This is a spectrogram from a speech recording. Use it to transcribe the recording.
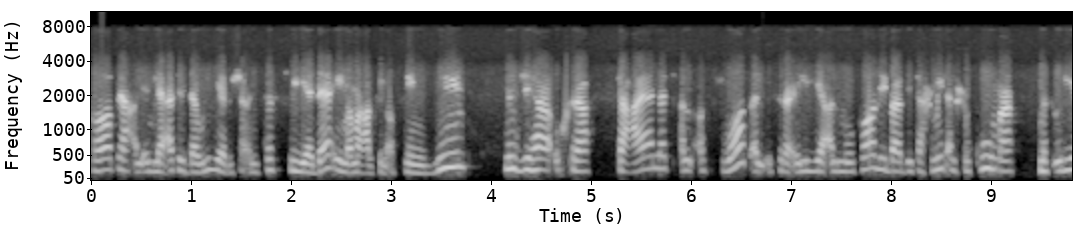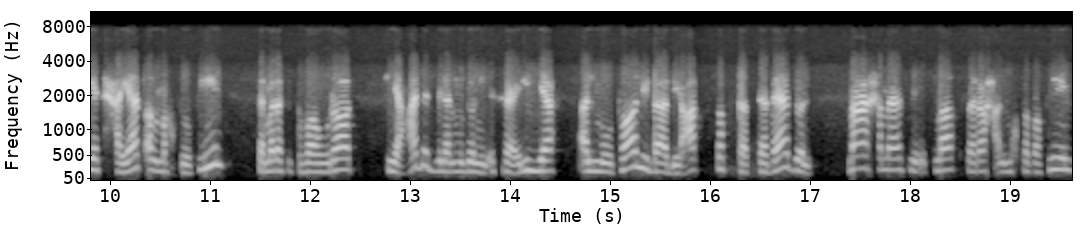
قاطع الإملاءات الدولية بشأن تسوية دائمة مع الفلسطينيين. من جهة أخرى تعالت الأصوات الإسرائيلية المطالبة بتحميل الحكومة مسؤولية حياة المخطوفين استمرت التظاهرات في عدد من المدن الإسرائيلية المطالبة بعقد صفقة تبادل مع حماس لإطلاق سراح المختطفين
